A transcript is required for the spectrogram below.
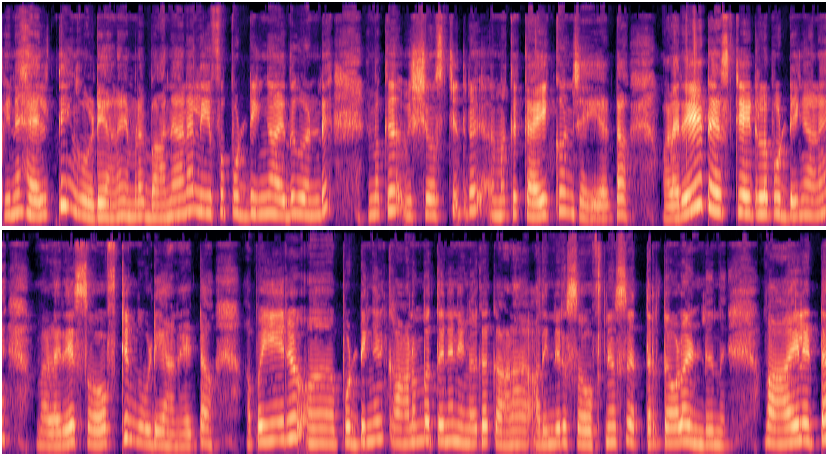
പിന്നെ ഹെൽത്തിയും കൂടിയാണ്. നമ്മുടെ ബനാന ലീഫ് പുഡിങ് ആയതുകൊണ്ട് നമുക്ക് വിശ്വസിച്ചിട്ട് നമുക്ക് കഴിക്കുകയും ചെയ്യാം കേട്ടോ. വളരെ ടേസ്റ്റി ആയിട്ടുള്ള പുഡിങ്ങാണ് വളരെ സോഫ്റ്റും കൂടിയാണ് കേട്ടോ. അപ്പോൾ ഈ ഒരു പുഡിങ് കാണുമ്പോൾ തന്നെ നിങ്ങൾക്ക് കാണാം അതിന്റെ ഒരു സോഫ്റ്റ്നെസ് എത്രത്തോളം ഉണ്ടെന്ന്. വായിലിട്ട്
